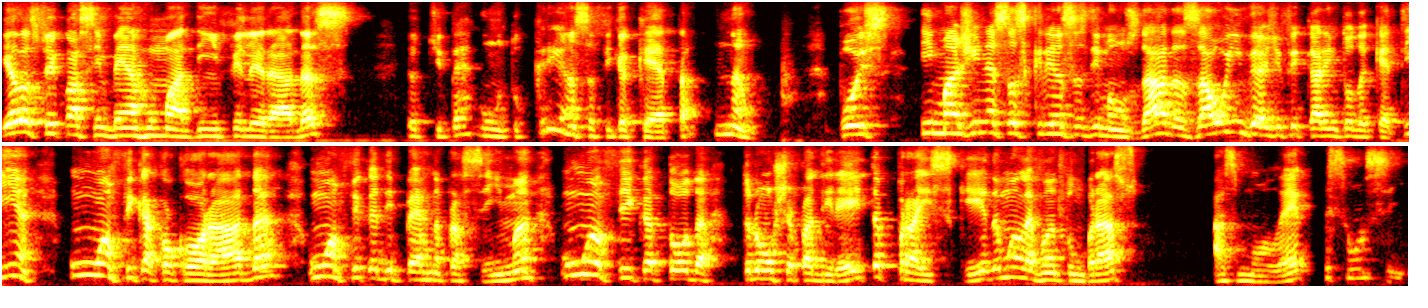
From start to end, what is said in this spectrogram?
E elas ficam assim, bem arrumadinhas, enfileiradas. Eu te pergunto, criança fica quieta? Não. Pois Imagine essas crianças de mãos dadas, ao invés de ficarem toda quietinha, uma fica cocorada, uma fica de perna para cima, uma fica toda troncha para a direita, para a esquerda, uma levanta um braço. As moléculas são assim.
